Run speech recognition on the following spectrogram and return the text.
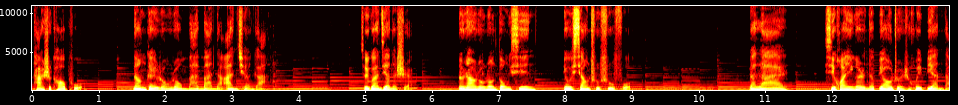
踏实靠谱，能给蓉蓉满满的安全感。最关键的是，能让蓉蓉动心又相处舒服。原来，喜欢一个人的标准是会变的。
